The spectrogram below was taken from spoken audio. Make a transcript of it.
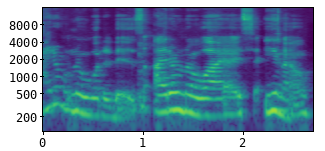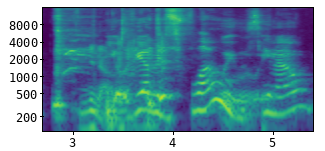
I don't know what it is. I don't know why I say, you know, you know. Yo, if you have it a just flows, wait, wait, you wait. know.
